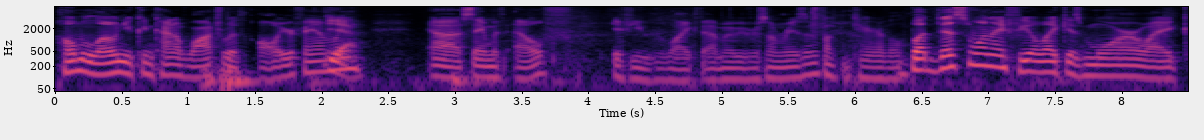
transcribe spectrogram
Home Alone, you can kind of watch with all your family. Yeah. Uh, same with Elf, if you like that movie for some reason. Fucking terrible. But this one, I feel like is more like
